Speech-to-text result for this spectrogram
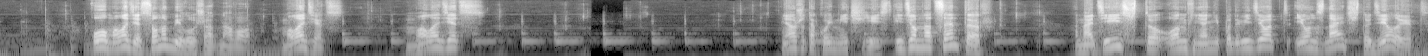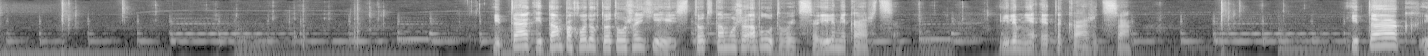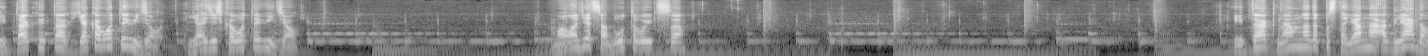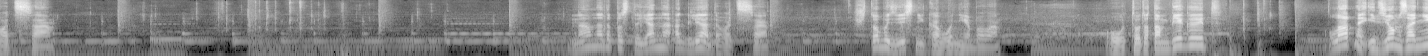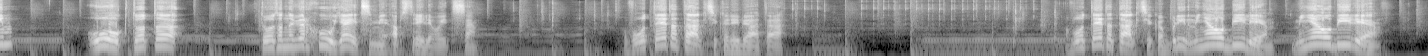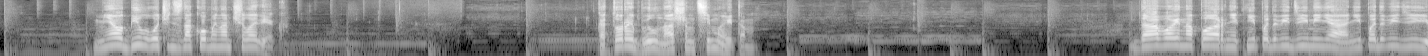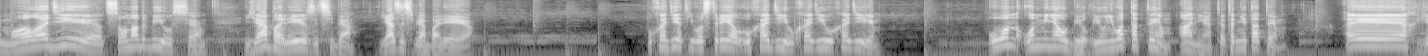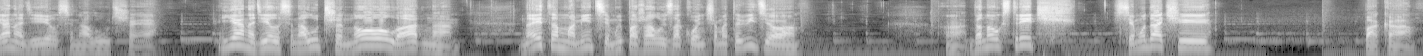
О, молодец, он убил уже одного. Молодец. Молодец. У меня уже такой меч есть. Идем на центр. Надеюсь, что он меня не подведет, и он знает, что делает. Итак, и там, походу, кто-то уже есть. Кто-то там уже облутывается, или мне кажется. Или мне это кажется. Итак, итак, итак, я кого-то видел. Я здесь кого-то видел. Молодец, облутывается. Итак, нам надо постоянно оглядываться. Нам надо постоянно оглядываться. Чтобы здесь никого не было. О, кто-то там бегает. Ладно, идем за ним. О, кто-то... Кто-то наверху яйцами обстреливается. Вот это тактика, ребята. Вот это тактика. Блин, меня убили. Меня убили. Меня убил очень знакомый нам человек. Который был нашим тиммейтом. Давай, напарник, не подведи меня, не подведи. Молодец, он отбился. Я болею за тебя. Я за тебя болею. Уходи от его стрел, уходи, уходи, уходи. Он, он меня убил, и у него тотем. А, нет, это не тотем. Эх, я надеялся на лучшее. Я надеялся на лучшее, но ладно. На этом моменте мы, пожалуй, закончим это видео. А, до новых встреч. Всем удачи. Пока.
